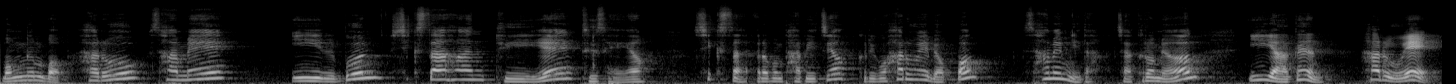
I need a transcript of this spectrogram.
먹는 법. 하루 3회 1분 식사한 뒤에 드세요. 식사. 여러분 밥이죠? 그리고 하루에 몇 번? 3회입니다. 자, 그러면 이 약은 하루에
